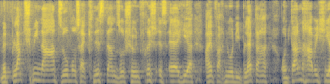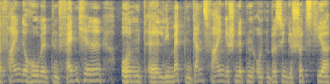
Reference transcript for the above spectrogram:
mit Blattspinat, so muss er knistern, so schön frisch ist er hier. Einfach nur die Blätter. Und dann habe ich hier fein gehobelten Fenchel und äh, Limetten ganz fein geschnitten und ein bisschen geschützt hier,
